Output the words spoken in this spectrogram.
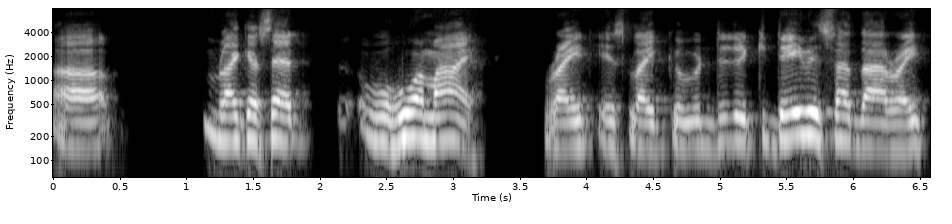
uh, like I said, who am I? Right? It's like uh, David said that, right?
